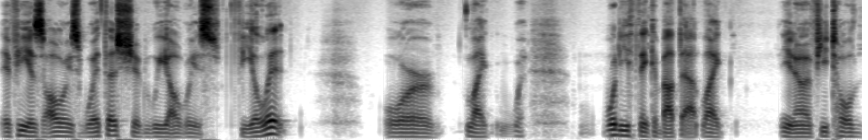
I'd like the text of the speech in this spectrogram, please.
If he is always with us, should we always feel it? Or like wh- what do you think about that? Like, you know, if you told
